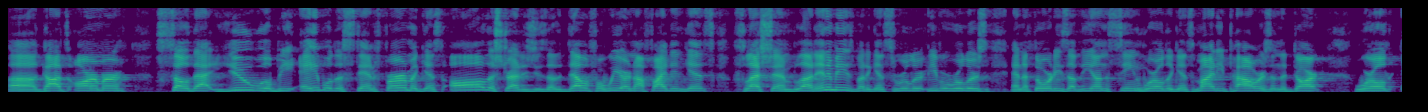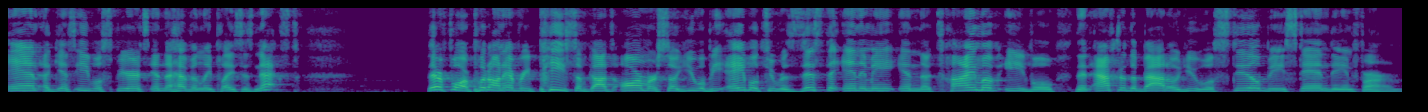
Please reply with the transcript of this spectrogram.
uh, God's armor so that you will be able to stand firm against all the strategies of the devil. For we are not fighting against flesh and blood enemies, but against ruler, evil rulers and authorities of the unseen world, against mighty powers in the dark world, and against evil spirits in the heavenly places. Next. Therefore, put on every piece of God's armor so you will be able to resist the enemy in the time of evil. Then, after the battle, you will still be standing firm.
